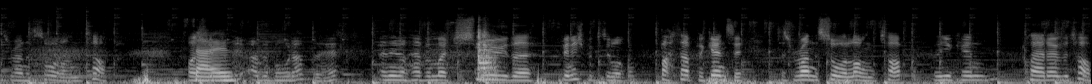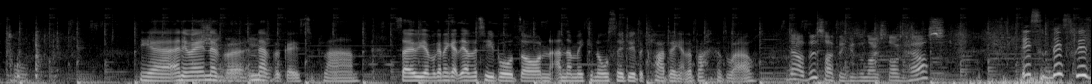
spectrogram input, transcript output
just run a saw along the top. So- you put the other board up there, and then it'll have a much smoother finish because it'll butt up against it. Just run the saw along the top, and then you can clad over the top. Or Yeah, anyway, it never, it never goes to plan. So yeah, we're gonna get the other two boards on and then we can also do the cladding at the back as well. now this, I think, is a nice log house. This this is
